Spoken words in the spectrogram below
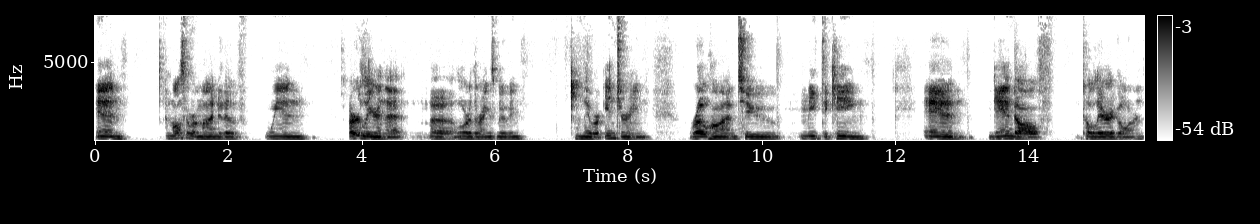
And I'm also reminded of when earlier in that uh, Lord of the Rings movie when they were entering Rohan to meet the king, and Gandalf told Aragorn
